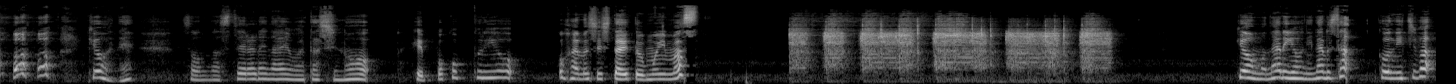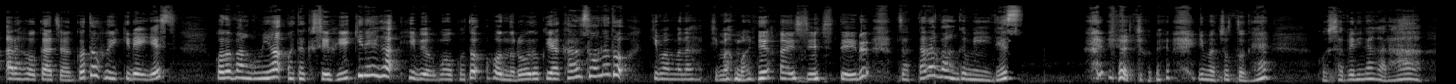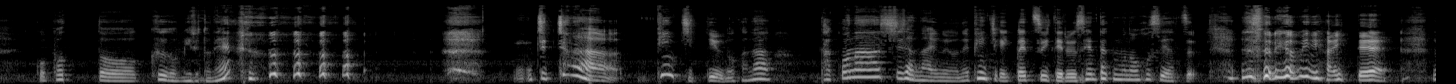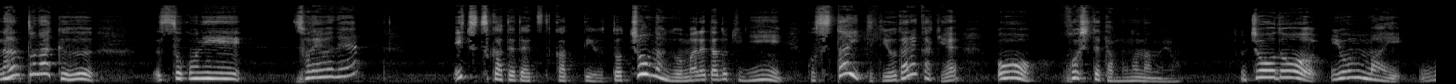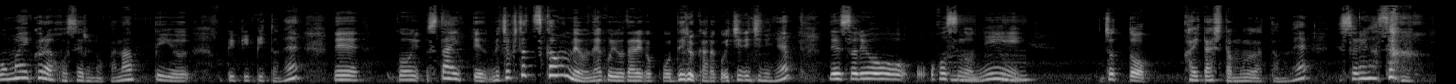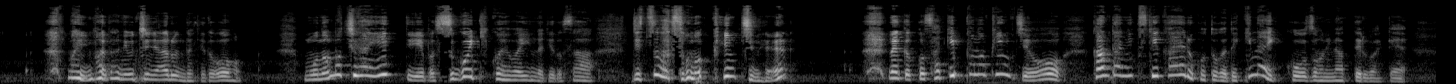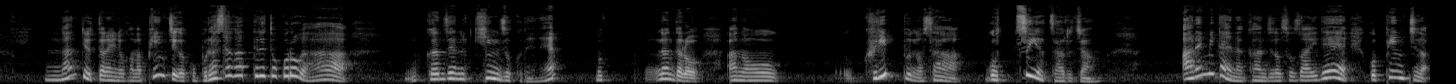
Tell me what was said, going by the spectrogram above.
今日はね、そんな捨てられない私のヘッポコっぷりをお話ししたいと思います。今日もなるようになるさ。こんにちは。アラフォー母ちゃんこと冬木玲です。この番組は私冬木玲が日々思うこと、本の朗読や感想など、気ままな、気ままに配信している 雑多な番組です。いや、今日ね、今ちょっとね、こう喋りながら、こうポッと空を見るとね、ちっちゃなピンチっていうのかな。タコなしじゃないのよね。ピンチがいっぱいついてる洗濯物を干すやつ。それが目に入って、なんとなく、そこに、それはね、いつ使ってたやつかっていうと、長男が生まれた時に、こうスタイって言ってよだれかけを干してたものなのよ。ちょうど4枚、5枚くらい干せるのかなっていう、ピピピッとね。で、こう、スタイってめちゃくちゃ使うんだよね。こうよだれがこう出るから、こう一日にね。で、それを干すのに、ちょっと買い足したものだったのね。それがさ、まあ未だにうちにあるんだけど、物持ちがいいって言えばすごい聞こえはいいんだけどさ、実はそのピンチね、なんかこう先っぽのピンチを簡単に付け替えることができない構造になってるわけ。なんて言ったらいいのかなピンチがこうぶら下がってるところが、完全の金属でね、なんだろう、あの、クリップのさ、ごっついやつあるじゃん。あれみたいな感じの素材で、こうピンチの、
